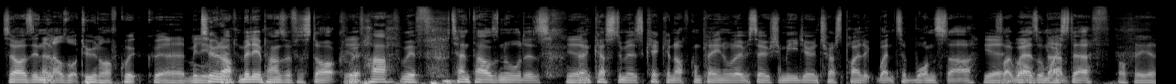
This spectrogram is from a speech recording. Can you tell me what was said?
So I was in And the that was what, two and a half quick, quick uh, million two and a half quid? pounds worth of stock with half with ten thousand orders Yeah. and customers kicking off, complaining all over social media, and Trustpilot went to one star. Yeah. It's like, where's Oh, all my stuff? Okay, yeah.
